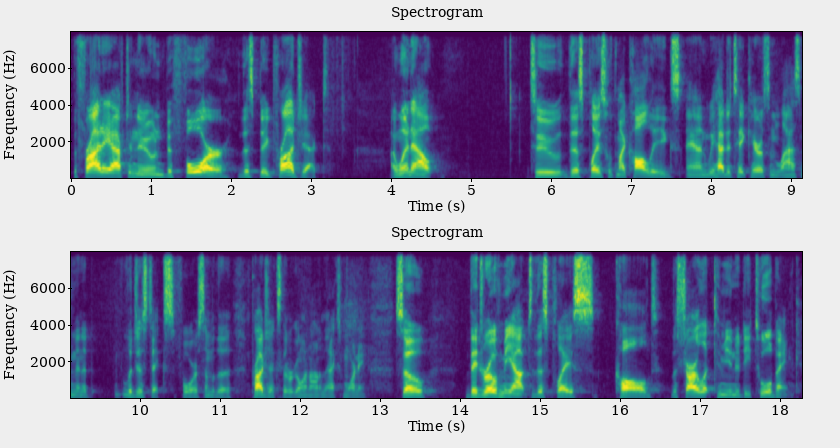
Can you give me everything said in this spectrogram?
The Friday afternoon before this big project, I went out to this place with my colleagues, and we had to take care of some last minute logistics for some of the projects that were going on in the next morning. So they drove me out to this place called the Charlotte Community Tool Bank.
